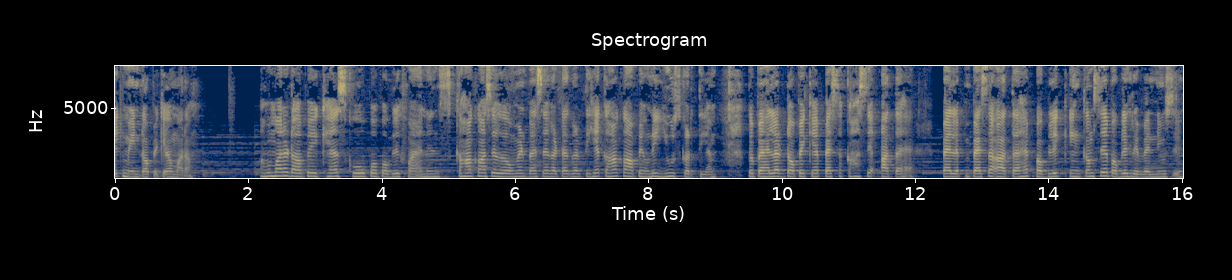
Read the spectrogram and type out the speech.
एक मेन टॉपिक है हमारा। अब हमारा टॉपिक है स्कोप ऑफ़ पब्लिक फाइनेंस कहाँ कहाँ से गवर्नमेंट पैसा इकट्ठा करती है, कहाँ कहाँ पे उन्हें यूज़ करती है? तो पहला टॉपिक है, पैसा कहाँ से आता है? पहले पैसा आता है पब्लिक इनकम से पब्लिक रेवेन्यू से,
